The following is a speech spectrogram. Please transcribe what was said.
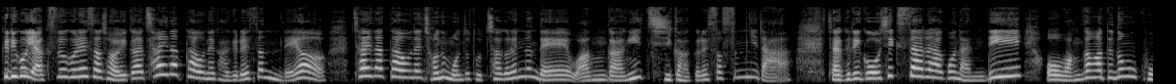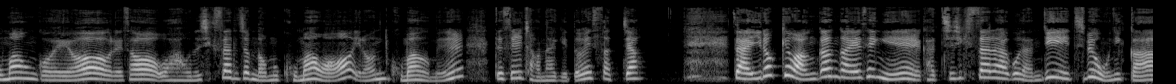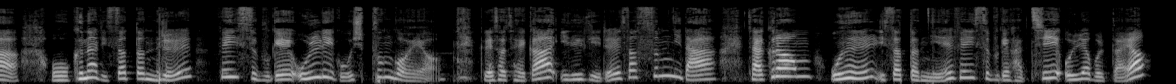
그리고 약속을 해서 저희가 차이나타운에 가기로 했었는데요. 차이나타운에 저는 먼저 도착을 했는데 왕강이 지각을 했었습니다. 자 그리고 식사를 하고 난 뒤 어, 왕강한테 너무 고마운 거예요. 그래서 와 오늘 식사 대접 너무 고마워 이런 고마움을 뜻을 전하기도 했었죠. 자, 이렇게 왕관과의 생일 같이 식사를 하고 난 뒤 집에 오니까, 어, 그날 있었던 일을 페이스북에 올리고 싶은 거예요. 그래서 제가 일기를 썼습니다. 자, 그럼 오늘 있었던 일 페이스북에 같이 올려볼까요?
